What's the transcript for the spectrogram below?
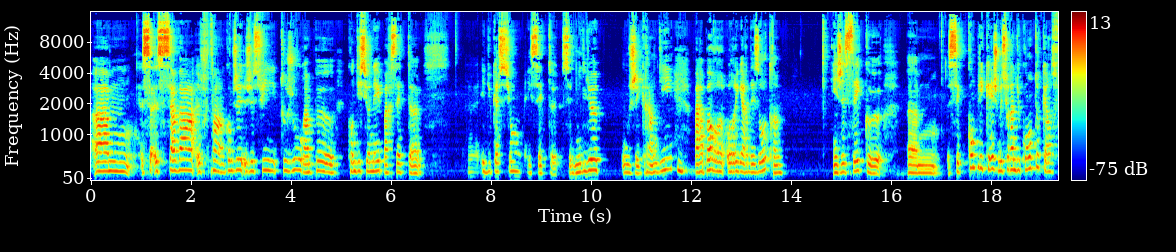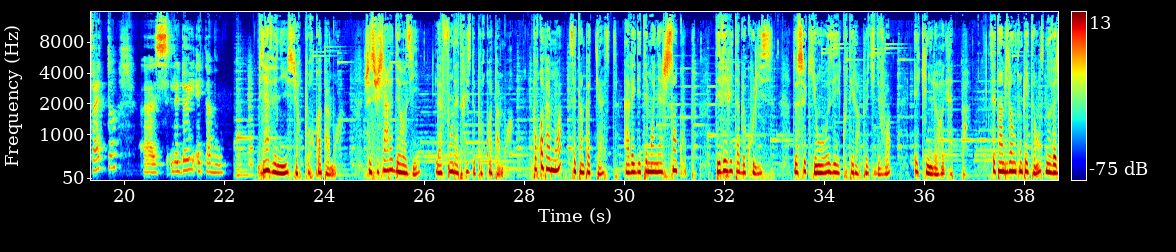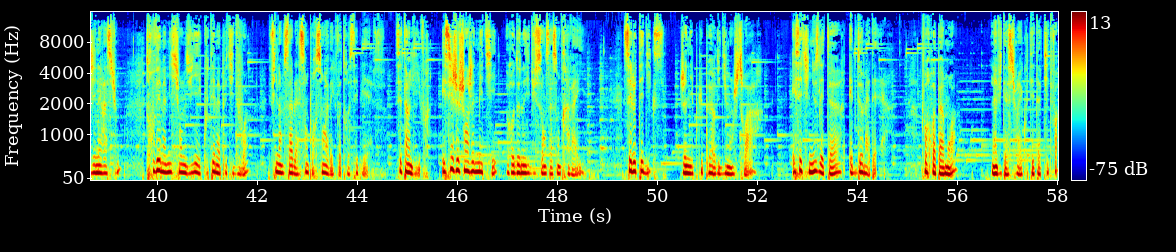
Euh, ça, va, enfin, comme je, suis toujours un peu conditionnée par cette euh, éducation et cette, ce milieu où j'ai grandi mm. par rapport au regard des autres. Et je sais que euh, c'est compliqué. Je me suis rendu compte qu'en fait, euh, le deuil est tabou. Bienvenue sur Pourquoi pas moi. Je suis Charlotte Desrosiers, la fondatrice de Pourquoi pas moi. Pourquoi pas moi C'est un podcast avec des témoignages sans coupe, des véritables coulisses de ceux qui ont osé écouter leur petite voix et qui ne le regrettent pas. C'est un bilan de compétences, nouvelle génération. Trouver ma mission de vie et écouter ma petite voix, finançable à 100% avec votre CPF. C'est un livre. Et si je changeais de métier, redonner du sens à son travail? C'est le TEDx, je n'ai plus peur du dimanche soir. Et c'est une newsletter hebdomadaire. Pourquoi pas moi? L'invitation à écouter ta petite voix.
